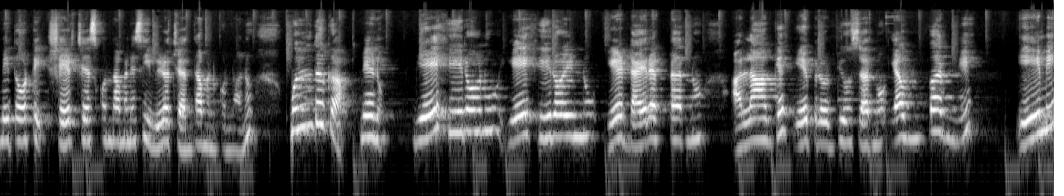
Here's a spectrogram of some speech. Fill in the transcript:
మీతోటి షేర్ చేసుకుందామనేసి ఈ వీడియో చేద్దామనుకున్నాను. ముందుగా నేను ఏ హీరోను ఏ హీరోయిన్ను ఏ డైరెక్టర్ను అలాగే ఏ ప్రొడ్యూసర్ను ఎవరిని ఏమి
